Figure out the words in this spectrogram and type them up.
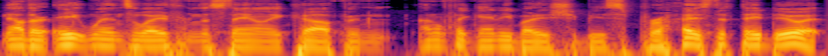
Now they're eight wins away from the Stanley Cup, and I don't think anybody should be surprised if they do it.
